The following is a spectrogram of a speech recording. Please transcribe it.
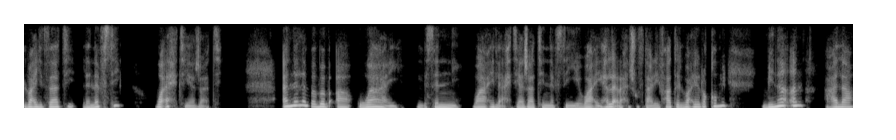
الوعي الذاتي لنفسي واحتياجاتي. أنا لما ببقى واعي لسني واعي لاحتياجاتي النفسية واعي هلأ رح نشوف تعريفات الوعي الرقمي بناء على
